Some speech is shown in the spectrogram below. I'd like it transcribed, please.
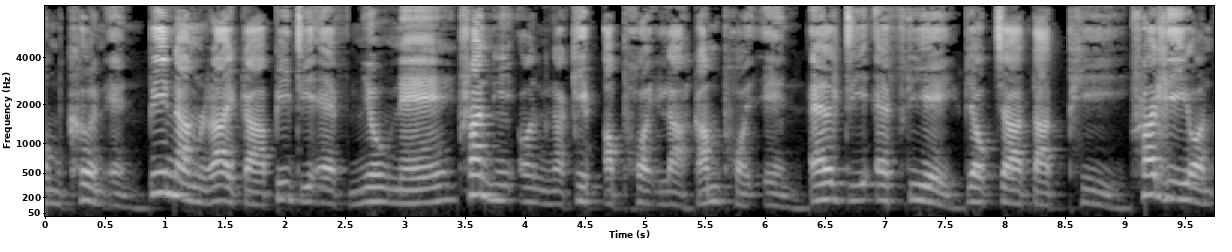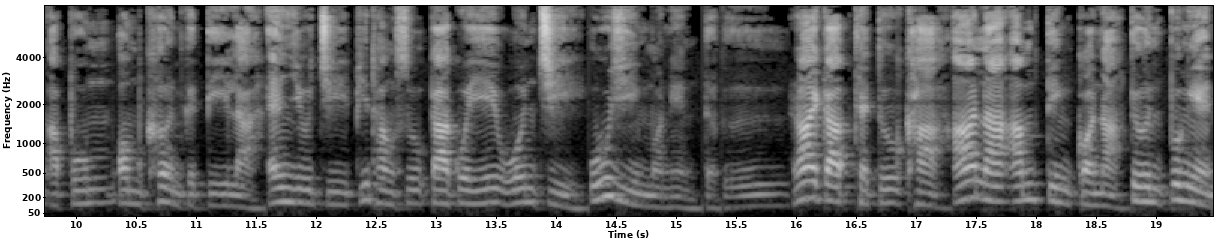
om khern en pi nam rai ka ptf myo ne pran hi on ngaki aphoi la kam phoi en ltfda pyok cha tat phi prali on apum om khern ka ti la nug pi thong su ka kwe ye won ji u yi monen ta ku rai kap the tu kha ana am ting kona tun pungen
